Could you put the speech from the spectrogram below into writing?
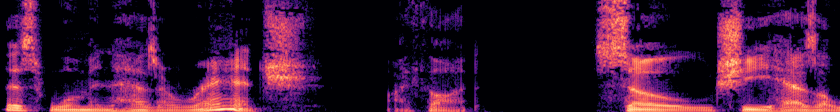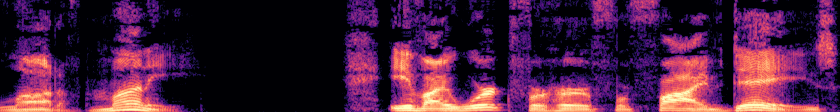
This woman has a ranch, I thought. So she has a lot of money. If I work for her for five days,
